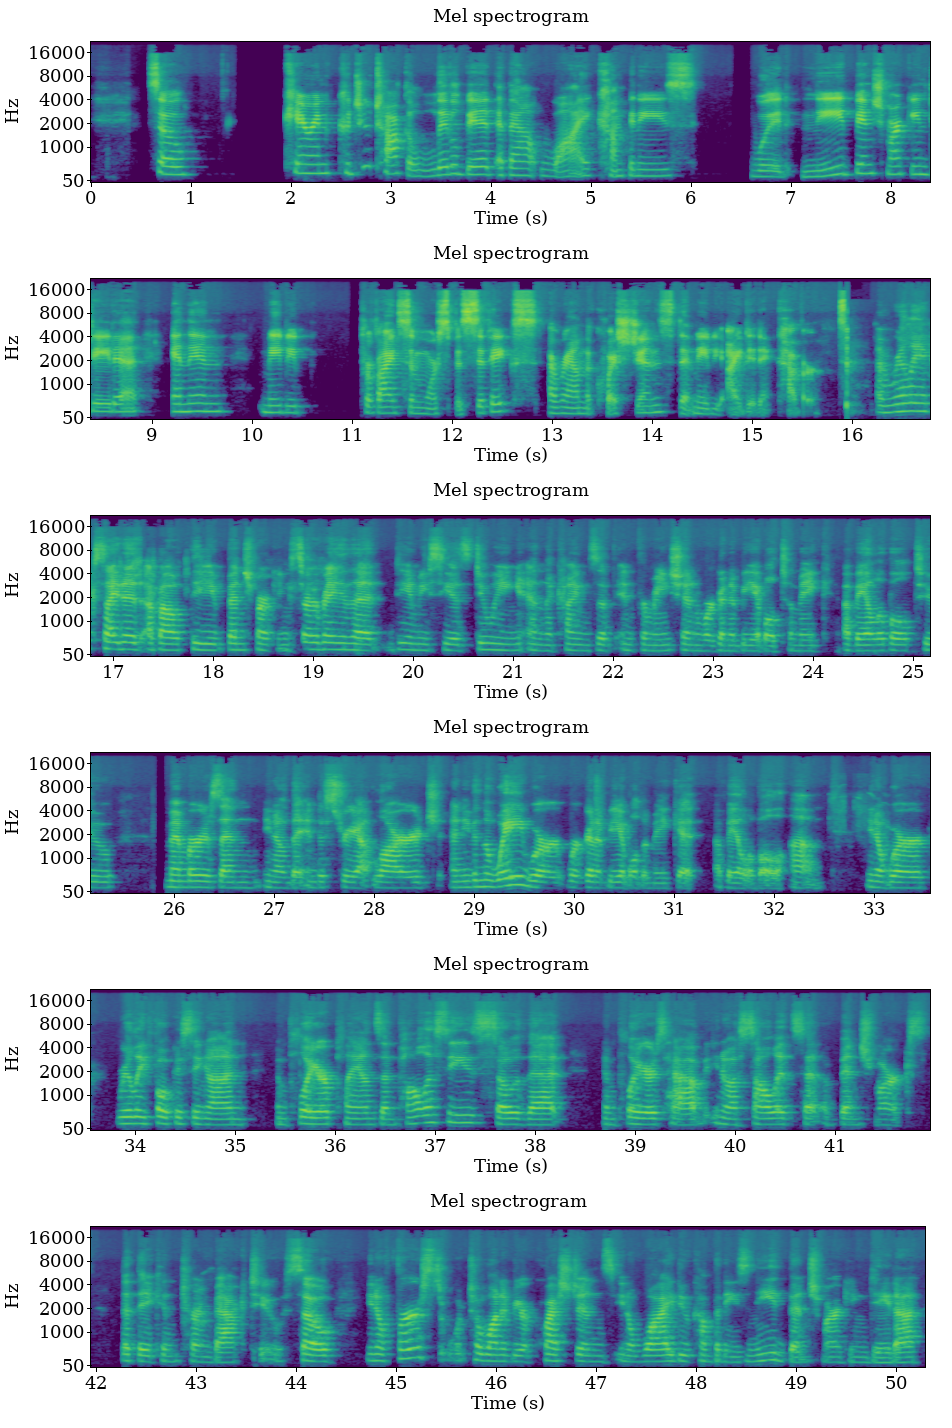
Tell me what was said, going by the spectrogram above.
So, Karen, could you talk a little bit about why companies would need benchmarking data, and then maybe provide some more specifics around the questions that maybe I didn't cover. I'm really excited about the benchmarking survey that DMEC is doing and the kinds of information we're going to be able to make available to members and you know the industry at large and even the way we're we're going to be able to make it available um, you know we're really focusing on employer plans and policies so that employers have you know a solid set of benchmarks that they can turn back to. So you know first to one of your questions you know why do companies need benchmarking data?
